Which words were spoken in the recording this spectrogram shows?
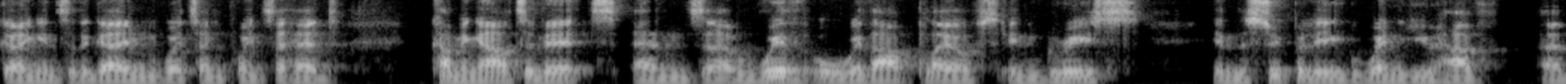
going into the game. We're 10 points ahead coming out of it. And uh, with or without playoffs in Greece, in the Super League, when you have a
